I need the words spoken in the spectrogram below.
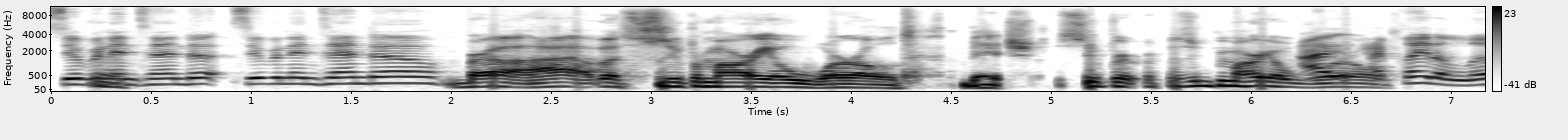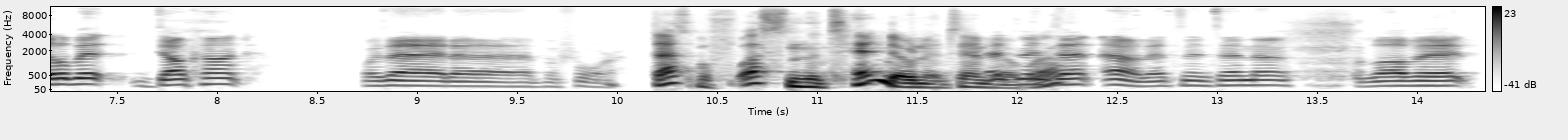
Super Hmm. Nintendo, Super Nintendo. Bro, I was Super Mario World, bitch. Super Super Mario World. I played a little bit Duck Hunt Or was that uh before? That's before. That's Nintendo. Nintendo, That's bro. Nintendo. Oh, that's Nintendo. Love it.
